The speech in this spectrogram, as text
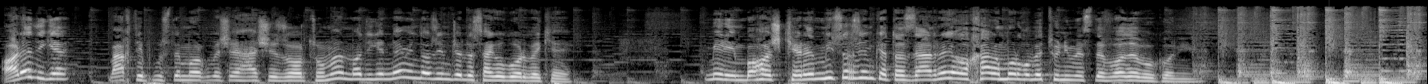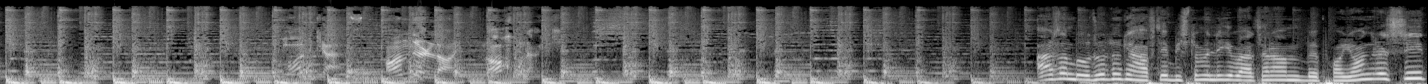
آره دیگه وقتی پوست مرغ بشه 8000 تومن ما دیگه نمیندازیم جلو سگ و گربه که. میریم باهاش کرم می‌سازیم که تا ذره آخر مرغ رو بتونیم استفاده بکنیم. پادکست underline ناخونک. عرضم به حضورتون که هفته بیستم لیگ برتر هم به پایان رسید.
